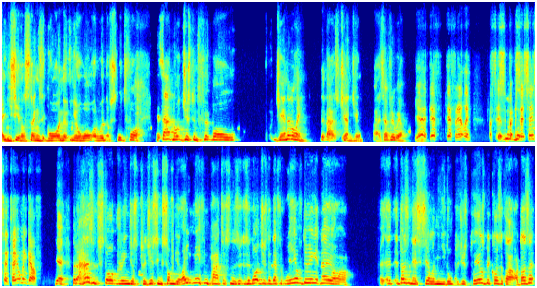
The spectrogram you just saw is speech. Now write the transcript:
and you see there's things that go on that, you know, Walter wouldn't have stood for. Is that not just in football generally that that's changing? Yeah. That's everywhere. Yeah, def- definitely. It's, it's, but, it's a sense of entitlement, Gav. Yeah, but it hasn't stopped Rangers producing somebody like Nathan Patterson. Is it, is it not just a different way of doing it now, or it, it doesn't necessarily mean you don't produce players because of that, or does it?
